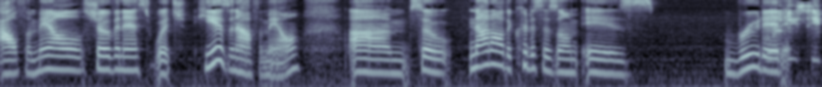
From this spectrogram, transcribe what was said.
alpha male chauvinist, which he is an alpha male. Um, so not all the criticism is or rooted. at least he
